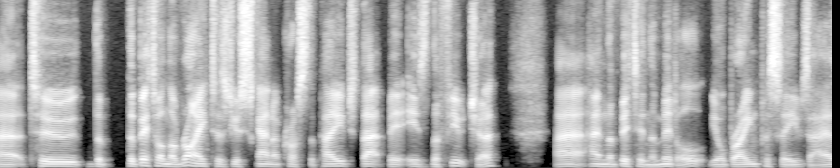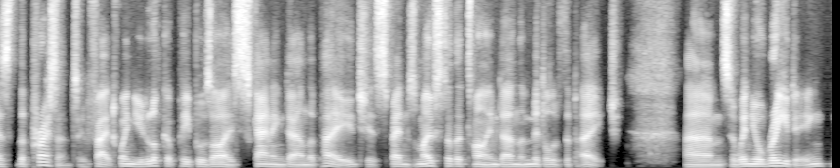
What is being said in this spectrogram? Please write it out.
Uh, to the, the bit on the right, as you scan across the page, that bit is the future uh, and the bit in the middle your brain perceives as the present. In fact, when you look at people's eyes scanning down the page, it spends most of the time down the middle of the page. Um, so when you're reading,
